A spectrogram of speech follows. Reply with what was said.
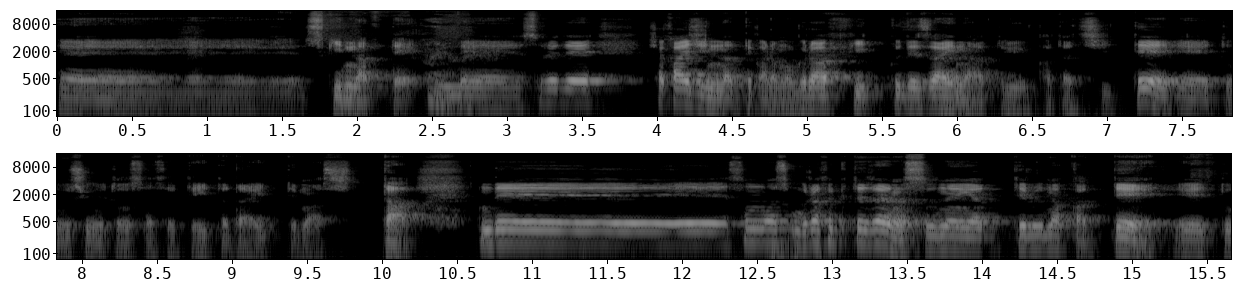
えー好きになって、で、それで、社会人になってからもグラフィックデザイナーという形で、えっ、と、お仕事をさせていただいてました。で、そんなグラフィックデザイナー数年やってる中で、えっ、と、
